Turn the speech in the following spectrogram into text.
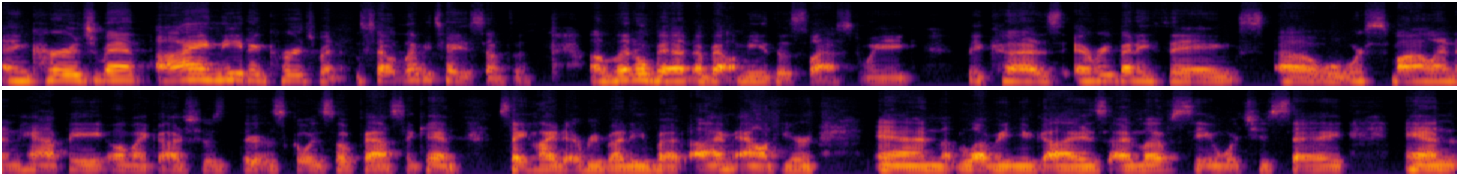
encouragement. I need encouragement. So let me tell you something a little bit about me this last week because everybody thinks uh, when we're smiling and happy, oh my gosh, it's going so fast. I can't say hi to everybody, but I'm out here and loving you guys. I love seeing what you say. And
